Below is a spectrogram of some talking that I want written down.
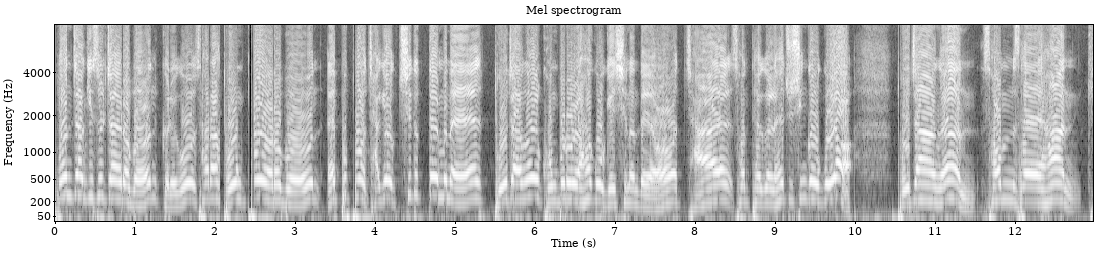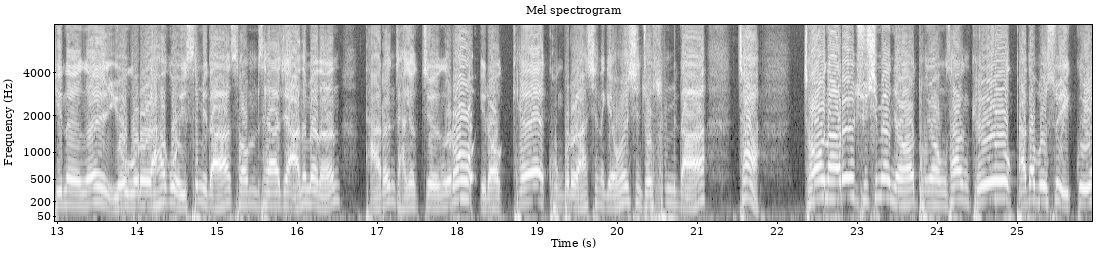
현장 기술자 여러분, 그리고 사랑 동포 여러분, F4 자격 취득 때문에 도장을 공부를 하고 계시는데요. 잘 선택을 해주신 거고요. 도장은 섬세한 기능을 요구를 하고 있습니다. 섬세하지 않으면은 다른 자격증으로 이렇게 공부를 하시는 게 훨씬 좋습니다. 자, 전화를 주시면요 동영상 교육 받아볼 수 있고요.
